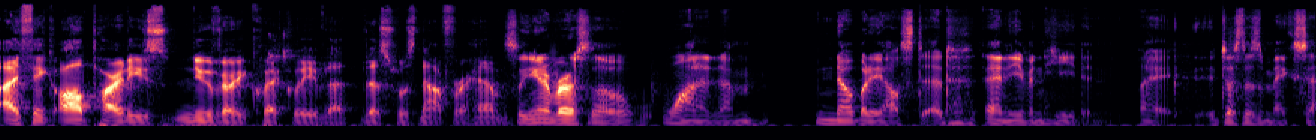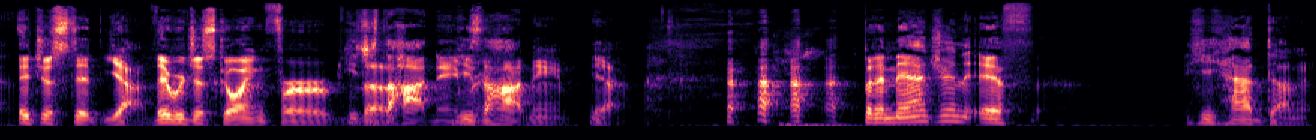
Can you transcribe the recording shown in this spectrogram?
I think all parties knew very quickly that this was not for him. So Universal wanted him. Nobody else did, and even he didn't. Like, it just doesn't make sense. It just did. Yeah, they were just going for. He's just the hot name He's right the hot name. Yeah. but imagine if he had done it.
